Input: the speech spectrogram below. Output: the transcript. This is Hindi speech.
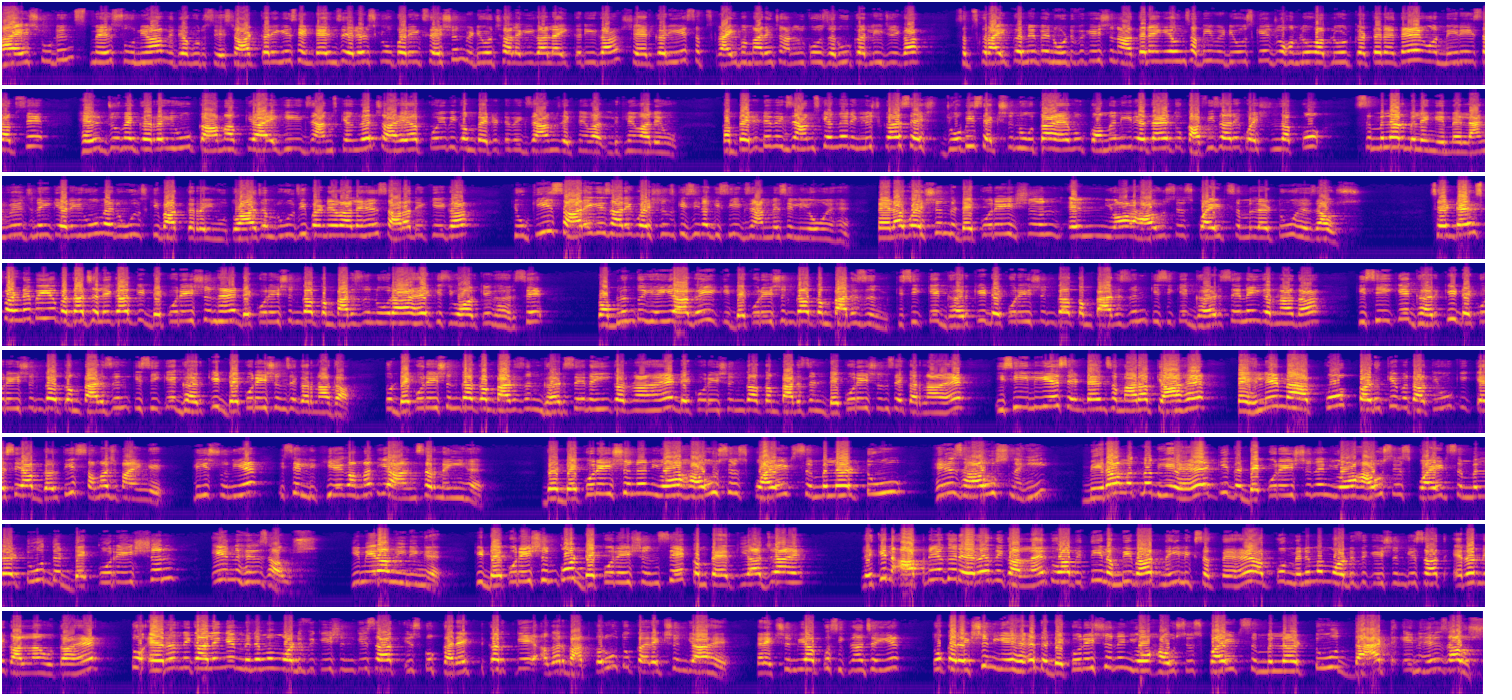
हाय स्टूडेंट्स मैं सोनिया विद्या गुरु से स्टार्ट करेंगे सेंटेंस एरर्स के ऊपर एक सेशन वीडियो अच्छा लगेगा लाइक करिएगा शेयर करिए सब्सक्राइब हमारे चैनल को ज़रूर कर लीजिएगा. सब्सक्राइब करने पे नोटिफिकेशन आते रहेंगे उन सभी वीडियोस के जो हम लोग अपलोड करते रहते हैं और मेरे हिसाब से हेल्प जो मैं कर रही हूँ, काम आपके आएगी एग्ज़ाम्स के अंदर. चाहे आप कोई भी कंपेटेटिव एग्ज़ाम लिखने वाले लिखने वाले हूँ. कंपेटेटिव एग्ज़ाम्स के अंदर इंग्लिश का जो भी सेक्शन होता है वो कॉमन ही रहता है तो काफ़ी सारे क्वेश्चन आपको सिमिलर मिलेंगे। मैं लैंग्वेज नहीं कह रही हूँ, मैं रूल्स की बात कर रही हूँ। तो आज हम रूल्स ही पढ़ने वाले हैं। सारा देखिएगा, क्योंकि सारे के सारे क्वेश्चंस किसी ना किसी एग्ज़ाम में से लिए हुए हैं। पहला question the decoration in your house is quite similar to his house sentence पढ़ने पे ये पता चलेगा कि डेकोरेशन है। डेकोरेशन का कंपैरिजन हो रहा है किसी और के घर से। प्रॉब्लम तो यही आ गई कि डेकोरेशन का कंपैरिजन किसी के घर की डेकोरेशन का कंपैरिजन किसी के घर से नहीं करना था। किसी के घर की डेकोरेशन का कंपैरिजन किसी के घर की डेकोरेशन से करना था। तो डेकोरेशन का कंपैरिजन घर से नहीं करना है डेकोरेशन का कंपैरिजन डेकोरेशन से करना है। इसीलिए सेंटेंस हमारा क्या है? पहले मैं आपको पढ़ के बताती हूँ कि कैसे आप गलती समझ पाएँगे। प्लीज़ सुनिए, इसे लिखिएगा मत, ये आंसर नहीं है। The decoration in your house is quite similar to his house नहीं। मेरा मतलब यह है कि the decoration in your house is quite similar to the decoration in his house ये मेरा मीनिंग है कि डेकोरेशन को डेकोरेशन से कंपेयर किया जाए। लेकिन आपने अगर एरर निकालना है तो आप इतनी लंबी बात नहीं लिख सकते हैं। आपको मिनिमम मॉडिफिकेशन के साथ एरर निकालना होता है। तो एरर निकालेंगे मिनिमम मॉडिफिकेशन के साथ। इसको करेक्ट करके अगर बात करूँ तो करेक्शन क्या है? करेक्शन भी आपको सीखना चाहिए। तो करेक्शन ये है the decoration in your house is quite similar to that in his house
